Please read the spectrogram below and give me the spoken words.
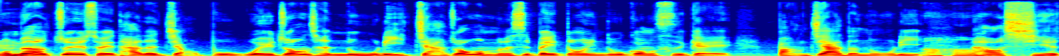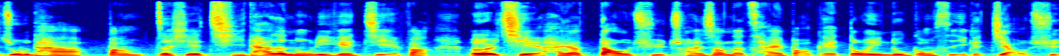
我们要追随他的脚步，伪装成奴隶，假装我们是被东印度公司给绑架的奴隶然后协助他帮这些其他的奴隶给解放，而且还要盗取船上的财宝，给东印度公司一个教训。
